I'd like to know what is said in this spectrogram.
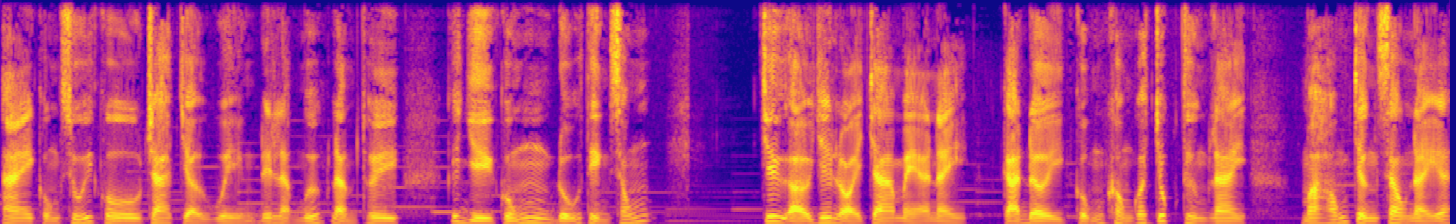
Ai cũng suối cô ra chợ huyện để làm mướn làm thuê, cái gì cũng đủ tiền sống. Chứ ở với loại cha mẹ này, cả đời cũng không có chút tương lai, mà hóng chừng sau này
